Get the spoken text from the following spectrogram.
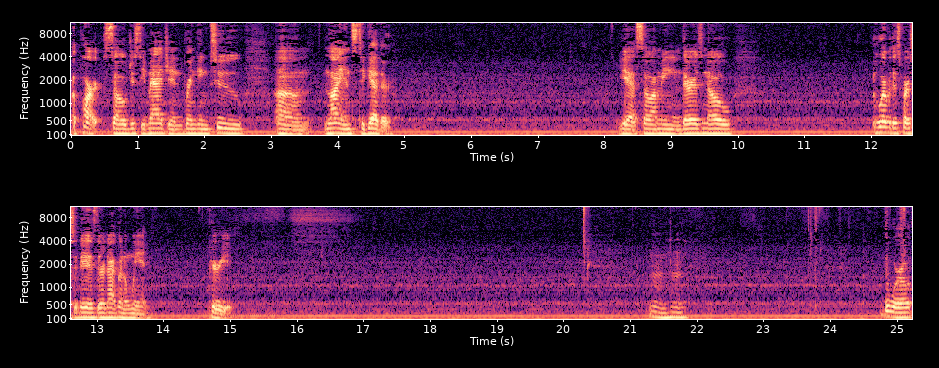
apart. So just imagine bringing two um, lions together. Yeah, so I mean, there is no whoever this person is, they're not going to win. Period. Mm-hmm. The world.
